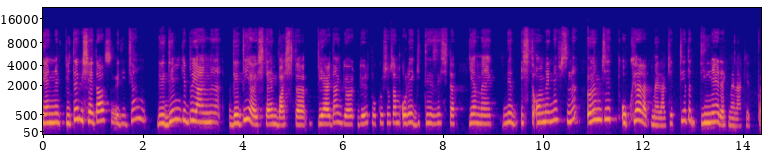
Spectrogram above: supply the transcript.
Yani bir de bir şey daha söyleyeceğim. Dediğim gibi yani dedi ya işte en başta bir yerden gör- görüp okursunuz ama oraya gittiğinizde işte yemek, ne işte onların hepsini önce okuyarak merak etti ya da dinleyerek merak etti.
